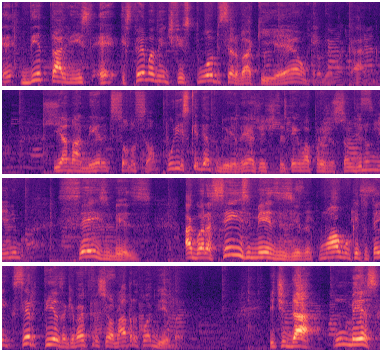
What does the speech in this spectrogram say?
É detalhista, é extremamente difícil tu observar que é um problema kármico e a maneira de solução. Por isso que dentro do ILE a gente tem uma projeção de no mínimo seis meses. Agora, seis meses, Isa, com algo que tu tem certeza que vai funcionar para a tua vida e te dá um mês,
